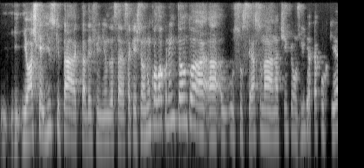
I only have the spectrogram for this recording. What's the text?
e, e, eu acho que é isso que está tá definindo essa, essa questão. Eu não coloco nem tanto a, a, o sucesso na, na, Champions League, até porque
